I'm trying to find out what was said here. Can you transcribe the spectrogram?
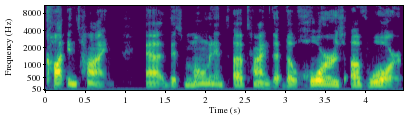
caught in time, uh, this moment in, of time, the, the horrors of war,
